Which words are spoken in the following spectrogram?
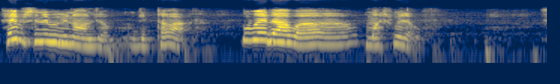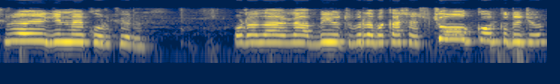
Hepsini bir gün alacağım. Gitti var. Bu bedava. Marshmallow. Şuraya girmeye korkuyorum. Oralarda bir YouTuber'a bakarsanız çok korkutucu.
